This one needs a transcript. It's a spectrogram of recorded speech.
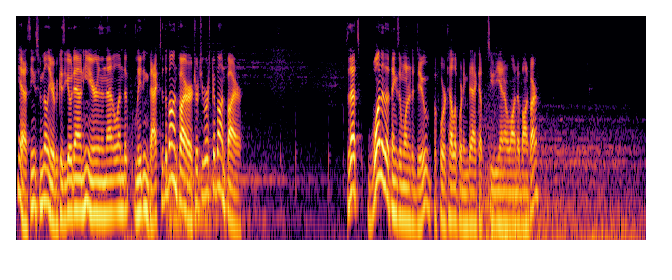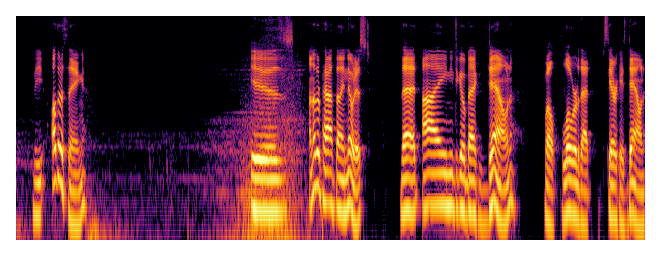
Yeah, seems familiar because you go down here and then that'll end up leading back to the bonfire, Church of Yorshka bonfire. So that's one of the things I wanted to do before teleporting back up to the Anor Londo bonfire. The other thing is another path that I noticed that I need to go back down, well, lower that staircase down,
